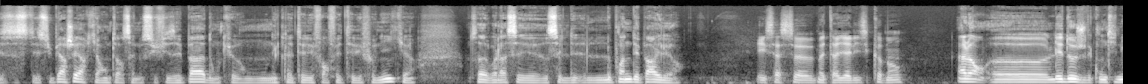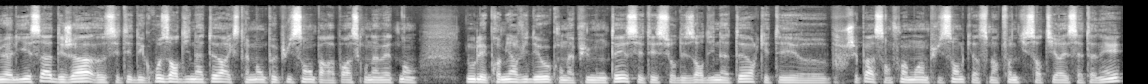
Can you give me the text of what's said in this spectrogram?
c'était super cher, 40 heures, ça ne suffisait pas, donc on éclatait les forfaits téléphoniques. Ça, voilà, c'est le, le point de départ, il est là. Et ça se matérialise comment? Alors, euh, les deux, je vais continuer à lier ça. Déjà, euh, c'était des gros ordinateurs extrêmement peu puissants par rapport à ce qu'on a maintenant. Nous, les premières vidéos qu'on a pu monter, c'était sur des ordinateurs qui étaient, euh, je sais pas, 100 fois moins puissants qu'un smartphone qui sortirait cette année.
